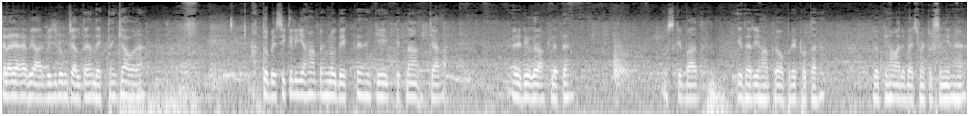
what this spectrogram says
चला जाए अभी आर बी जी रूम चलते हैं देखते हैं क्या हो रहा है। तो बेसिकली यहाँ पे हम लोग देखते हैं कि कितना क्या रेडियोग्राफ लेते हैं। उसके बाद इधर यहाँ पे ऑपरेट होता है जो कि हमारे बैचमेट सीनियर हैं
